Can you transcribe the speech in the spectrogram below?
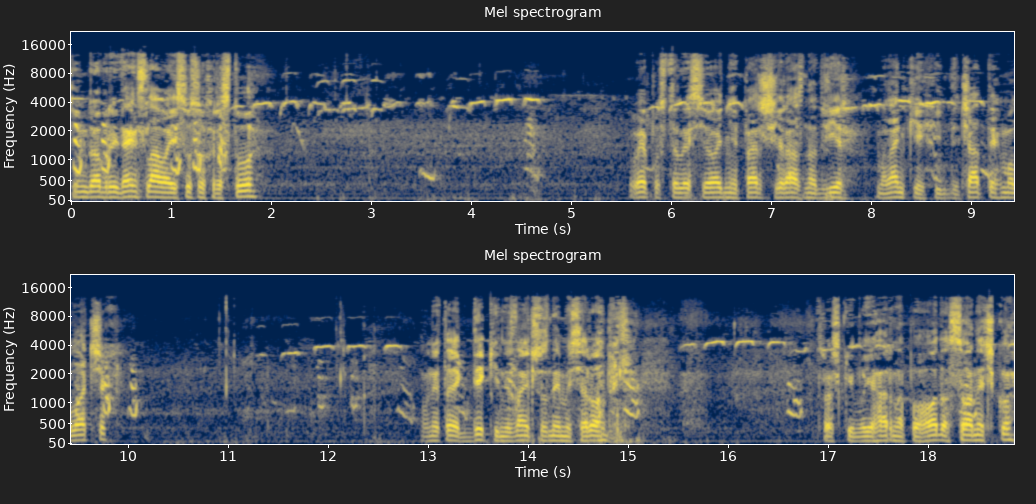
Всім добрий день, слава Ісусу Христу. Випустили сьогодні перший раз на двір маленьких індичатих молодших. Вони так як дикі, не знають, що з ними ся робить. Трошки є гарна погода, сонечко.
